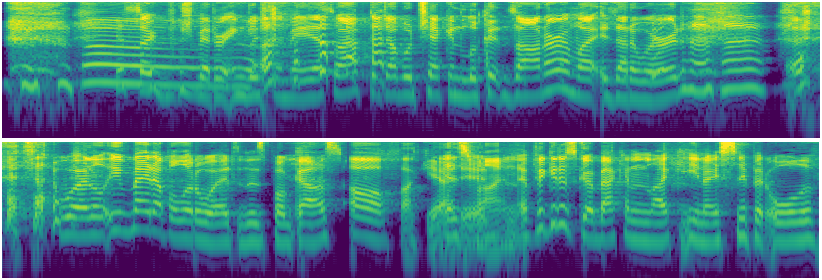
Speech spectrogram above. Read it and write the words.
It's so much better English than me. That's why I have to double check and look at Zana. I'm like, is that a word? Is that a word? You've made up a lot of words in this podcast. oh fuck yeah, it's fine. If we could just go back and like, you know, snippet all of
